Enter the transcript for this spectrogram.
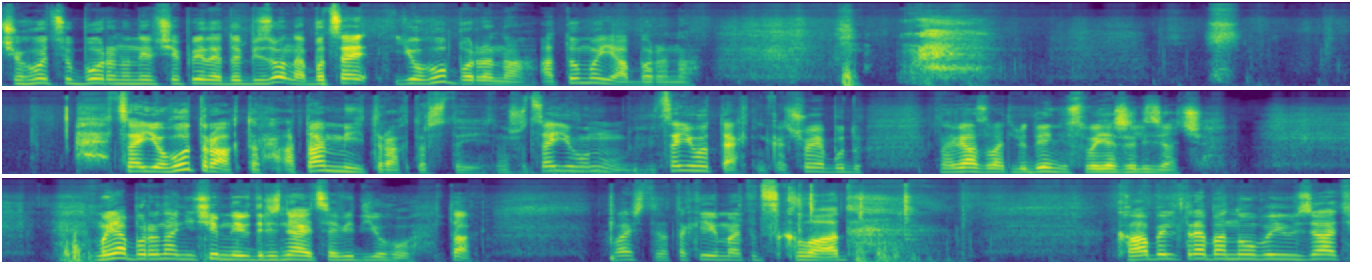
Чого цю борону не вчепили до бізона? Бо це його борона, а то моя борона. Це його трактор, а там мій трактор стоїть. Ну, що це, його, ну, це його техніка. Що я буду нав'язувати людині своє железяче? Моя борона нічим не відрізняється від його. Так. Бачите, такий у мене тут склад. Кабель треба новий взяти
